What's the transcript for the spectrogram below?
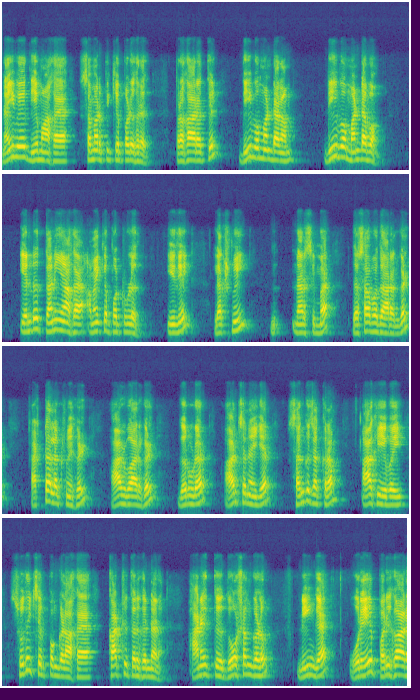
நைவேத்தியமாக சமர்ப்பிக்கப்படுகிறது. பிரகாரத்தில் தீபமண்டலம் தீப மண்டபம் என்று தனியாக அமைக்கப்பட்டுள்ளது. இதில் லக்ஷ்மி நரசிம்மர் தசாவதாரங்கள் அஷ்டலக்ஷ்மிகள் ஆழ்வார்கள் கருடர் ஆஞ்சநேயர் சங்கு சக்கரம் ஆகியவை சுதை சிற்பங்களாக காட்சி தருகின்றன. அனைத்து தோஷங்களும் நீங்க ஒரே பரிகார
